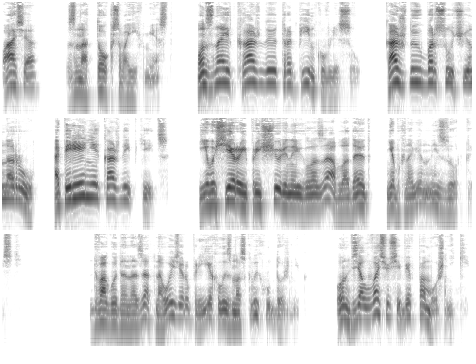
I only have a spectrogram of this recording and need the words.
Вася — знаток своих мест. Он знает каждую тропинку в лесу, каждую барсучью нору, оперение каждой птицы. Его серые прищуренные глаза обладают необыкновенной зоркостью. Два года назад на озеро приехал из Москвы художник. Он взял Васю себе в помощники.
